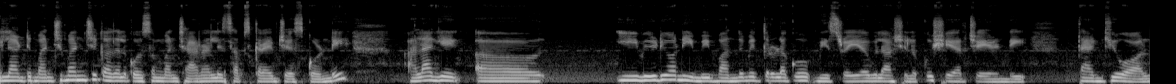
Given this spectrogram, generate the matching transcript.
ఇలాంటి మంచి మంచి కథల కోసం మన ఛానల్ని సబ్స్క్రైబ్ చేసుకోండి. అలాగే ఈ వీడియోని మీ బంధుమిత్రులకు మీ శ్రేయోభిలాషులకు షేర్ చేయండి. Thank you all.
